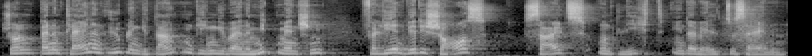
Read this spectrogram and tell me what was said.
Schon bei einem kleinen üblen Gedanken gegenüber einem Mitmenschen verlieren wir die Chance, Salz und Licht in der Welt zu sein.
